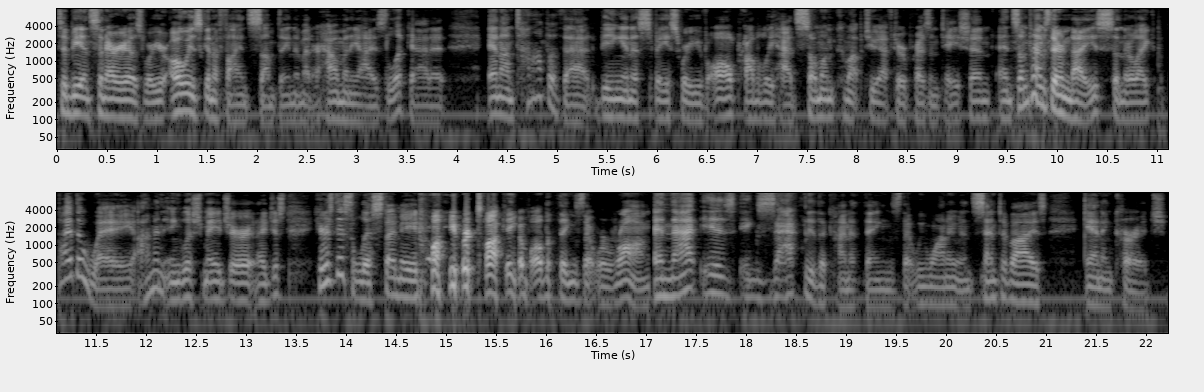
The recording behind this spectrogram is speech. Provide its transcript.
to be in scenarios where you're always going to find something, no matter how many eyes look at it. And on top of that, being in a space where you've all probably had someone come up to you after a presentation, and sometimes they're nice and they're like, by the way, I'm an English major, and I just, here's this list I made while you were talking of all the things that were wrong. And that is exactly the kind of things that we want to incentivize and encourage.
